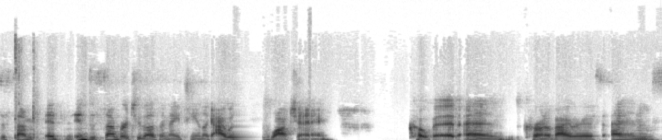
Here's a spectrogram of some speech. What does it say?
december in december 2019 like i was watching covid and coronavirus. And mm-hmm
